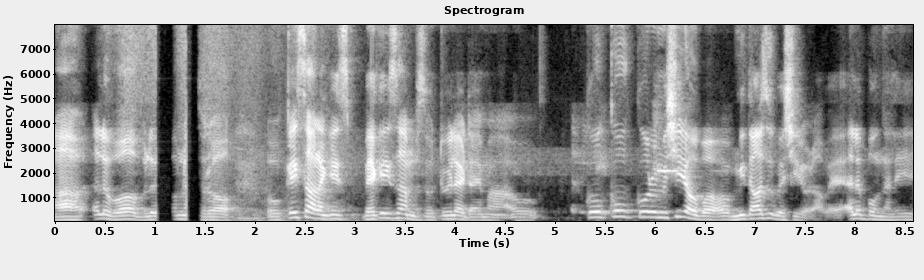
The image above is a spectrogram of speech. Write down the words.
အာအဲ့လိုပေါ့ဘယ်လိုပြောမလဲဆိုတော့ဟိုကိစ္စတိုင်းကိစ္စဘယ်ကိစ္စမဆိုတွေးလိုက်တိုင်းမှာဟိုကိုကိုကိုရမရှိတော့ဘူးပေါ့ဟိုမိသားစုပဲရှိတော့တာပဲအဲ့လိုပုံစံလေး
